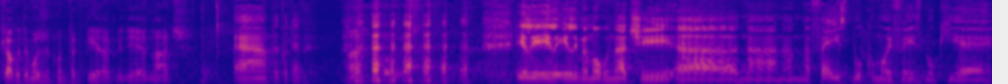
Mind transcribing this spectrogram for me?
Kako te može kontaktirati, gdje je naći? E, preko tebe. A, ili, ili, ili me mogu naći e, na, na, na Facebooku. Moj Facebook je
